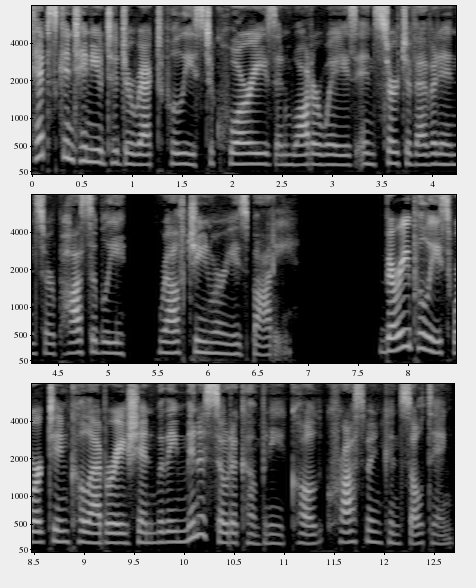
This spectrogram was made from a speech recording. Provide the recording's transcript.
Tips continued to direct police to quarries and waterways in search of evidence or possibly Ralph Jean Marie's body. Barre police worked in collaboration with a Minnesota company called Crossman Consulting,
